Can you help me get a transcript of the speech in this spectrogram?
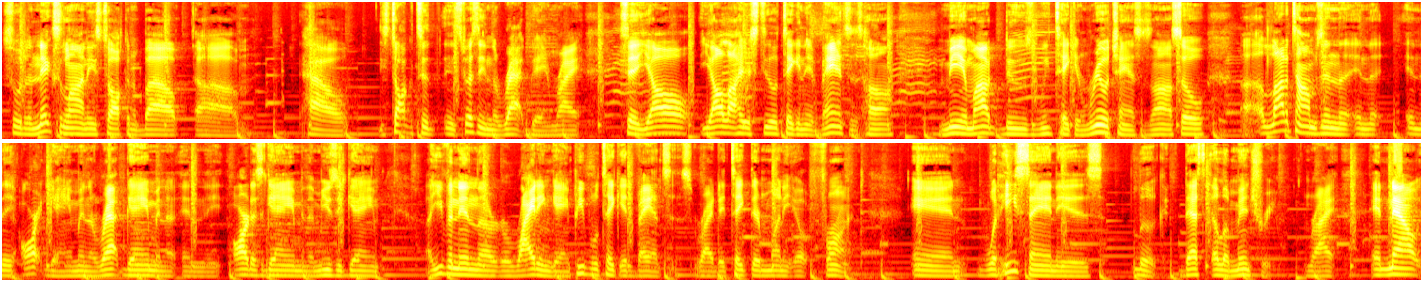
So the next line he's talking about um, how he's talking to, especially in the rap game, right? He said, "Y'all, y'all out here still taking advances, huh? Me and my dudes, we taking real chances, huh?" So uh, a lot of times in the in the in the art game, in the rap game, in the, in the artist game, in the music game, Uh, even in the, the writing game, people take advances, right? They take their money up front, and what he's saying is, look, that's elementary right? And now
